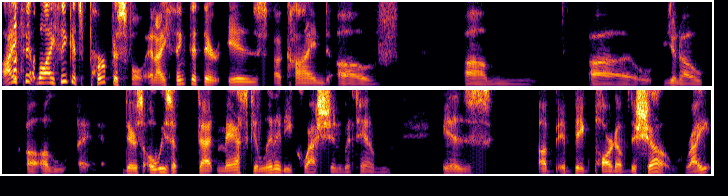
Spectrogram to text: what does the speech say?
I think well, I think it's purposeful, and I think that there is a kind of um uh you know a, a, there's always a that masculinity question with him is a, a, big part of the show, right?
